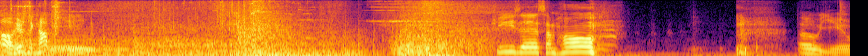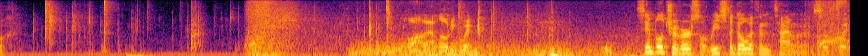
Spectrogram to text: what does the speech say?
Oh, here's the copper key. Jesus, I'm home. oh, you. Wow, that loading quick. Simple traversal. Reach the goal within the time limit. So it's like...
